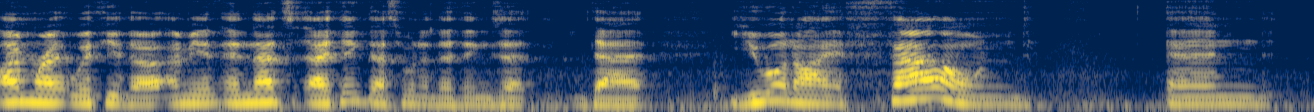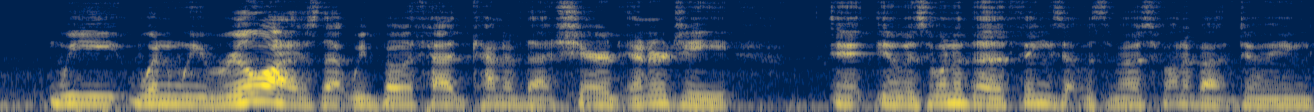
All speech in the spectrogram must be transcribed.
I'm right with you though. I mean, and that's I think that's one of the things that that you and I found, and we when we realized that we both had kind of that shared energy, it, it was one of the things that was the most fun about doing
